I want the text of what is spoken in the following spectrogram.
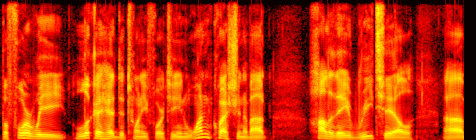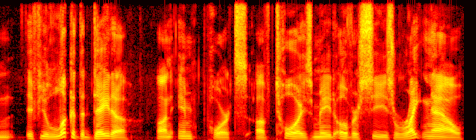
Before we look ahead to 2014, one question about holiday retail. Um, if you look at the data on imports of toys made overseas right now,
